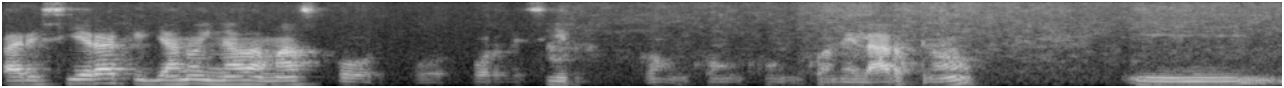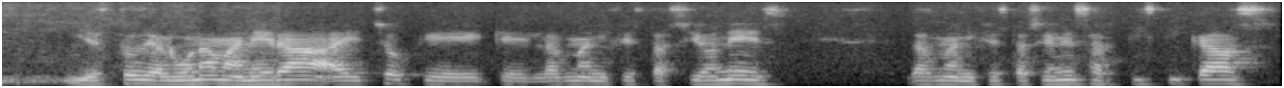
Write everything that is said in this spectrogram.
pareciera que ya no hay nada más por, decir con, con el arte, ¿no? Y, esto de alguna manera ha hecho que, las manifestaciones las manifestaciones artísticas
